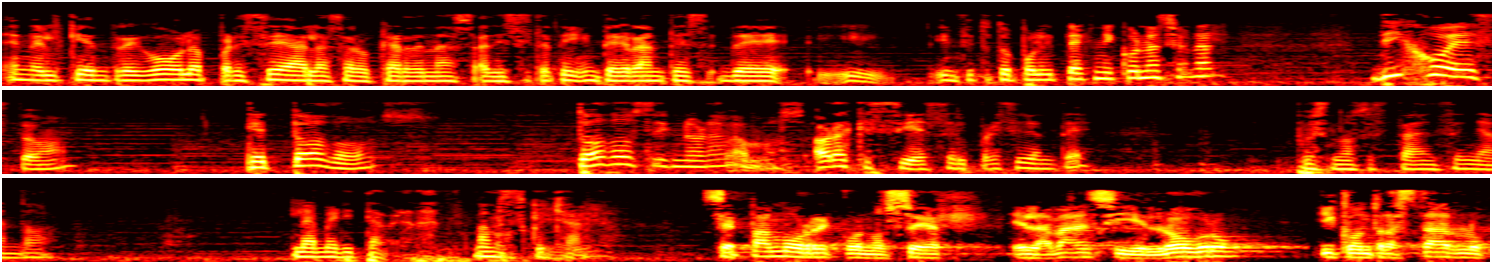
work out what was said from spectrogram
en el que entregó la presea a Lázaro Cárdenas a 17 integrantes del Instituto Politécnico Nacional, dijo esto que todos, todos ignorábamos. Ahora que sí es el presidente, pues nos está enseñando la merita verdad. Vamos a escucharlo. Sepamos reconocer el avance y el logro y contrastarlo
